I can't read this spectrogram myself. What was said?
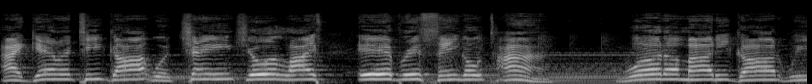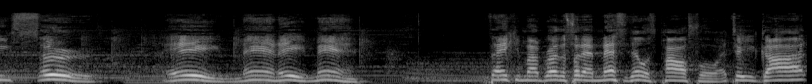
I guarantee God will change your life every single time. What a mighty God we serve. Amen. Amen. Thank you, my brother, for that message. That was powerful. I tell you, God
